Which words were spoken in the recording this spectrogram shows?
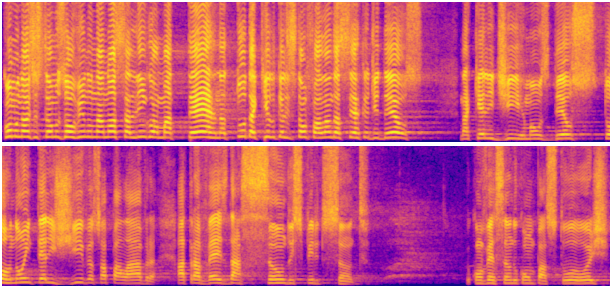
como nós estamos ouvindo na nossa língua materna, tudo aquilo que eles estão falando acerca de Deus. Naquele dia, irmãos, Deus tornou inteligível a Sua palavra através da ação do Espírito Santo. Eu conversando com um pastor hoje,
